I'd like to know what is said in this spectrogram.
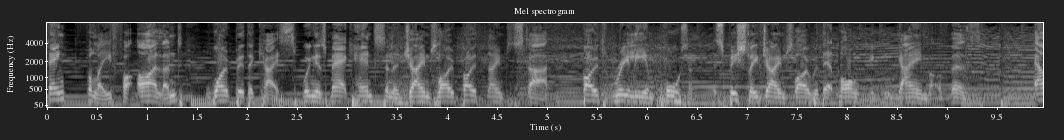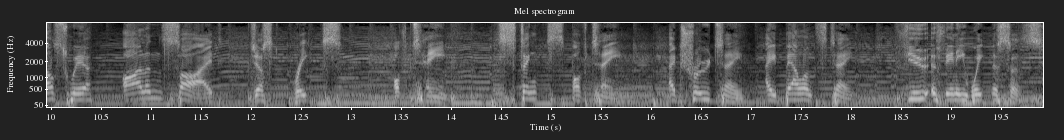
thankfully, for Ireland, won't be the case. Wingers Mack Hansen and James Lowe both named to start. Both really important, especially James Lowe with that long kicking game of his. Elsewhere, Ireland's side just reeks of team, stinks of team. A true team, a balanced team. Few, if any, weaknesses.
